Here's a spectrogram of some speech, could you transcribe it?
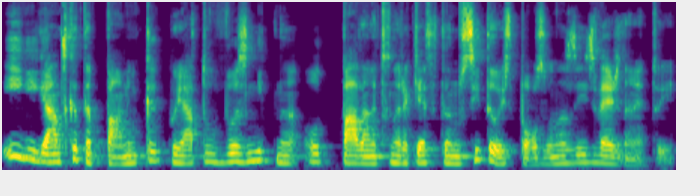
и гигантската паника, която възникна от падането на ракетата носител, използвана за извеждането й.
